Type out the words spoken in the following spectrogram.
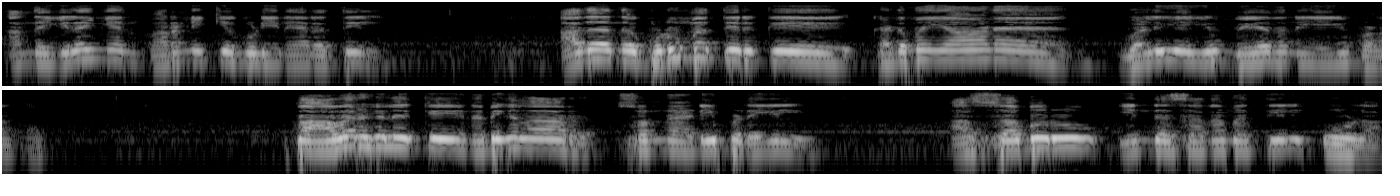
அந்த இளைஞன் மரணிக்கக்கூடிய நேரத்தில் அது அந்த குடும்பத்திற்கு கடுமையான வலியையும் வேதனையையும் வழங்கும். இப்ப அவர்களுக்கு நபிகளார் சொன்ன அடிப்படையில் அசபுரு இந்த சதமத்தில் ஊழா.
